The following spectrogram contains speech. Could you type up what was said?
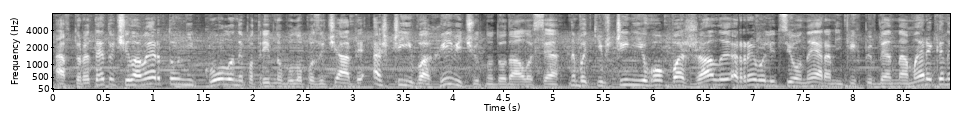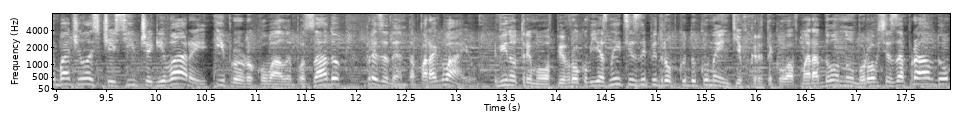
Авторитету Чілаверту ніколи не потрібно було позичати, а ще й ваги відчутно додалося. На батьківщині його вважали революціонером, яких Південна Америка не бачила з часів Че Гівари, і пророкували посаду президента Парагваю. Він отримував півроку в'язниці за підробку документів, критикував Марадону, боровся за правду,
